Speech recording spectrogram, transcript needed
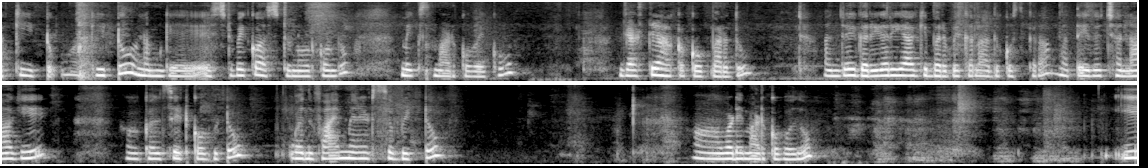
ಅಕ್ಕಿ ಹಿಟ್ಟು. ಅಕ್ಕಿ ಹಿಟ್ಟು ನಮಗೆ ಎಷ್ಟು ಬೇಕೋ ಅಷ್ಟು ನೋಡಿಕೊಂಡು ಮಿಕ್ಸ್ ಮಾಡ್ಕೋಬೇಕು. ಜಾಸ್ತಿ ಹಾಕಕ್ಕೆ ಹೋಗ್ಬಾರ್ದು. ಅಂದರೆ ಗರಿ ಗರಿಯಾಗಿ ಬರಬೇಕಲ್ಲ ಅದಕ್ಕೋಸ್ಕರ. ಮತ್ತು ಇದು ಚೆನ್ನಾಗಿ ಕಲಸಿಟ್ಕೊಬಿಟ್ಟು ಒಂದು ಫೈವ್ ಮಿನಿಟ್ಸ್ ಬಿಟ್ಟು ವಡೆ ಮಾಡ್ಕೋಬೋದು. ಈ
